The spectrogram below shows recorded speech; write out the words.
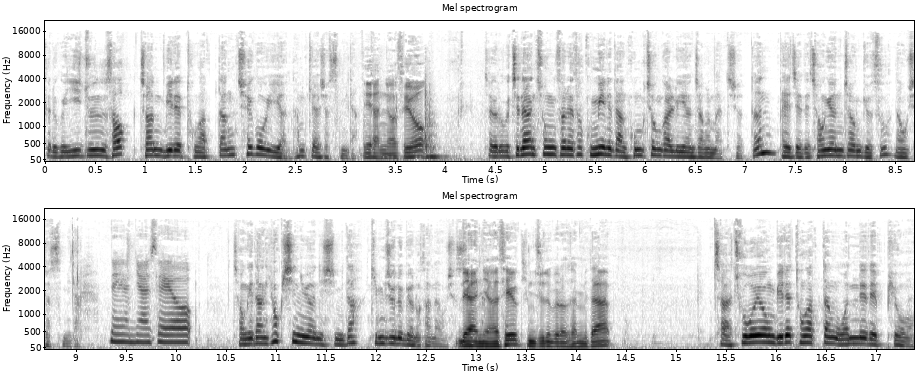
그리고 이준석 전 미래통합당 최고위원 함께 하셨습니다. 네, 안녕하세요. 자, 그리고 지난 총선에서 국민의당 공천관리위원장을 맡으셨던 배재대 정현정 교수 나오셨습니다. 네, 안녕하세요. 정의당 혁신위원이십니다. 김준우 변호사 나오셨습니다. 네, 안녕하세요. 김준우 변호사입니다. 자, 주호영 미래통합당 원내대표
